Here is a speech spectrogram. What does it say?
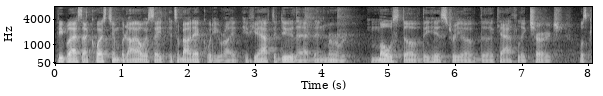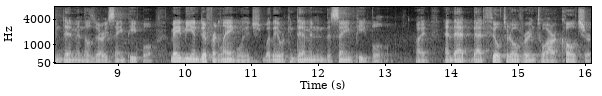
people ask that question, but I always say it's about equity, right? If you have to do that, then remember, most of the history of the Catholic Church was condemning those very same people, maybe in different language, but they were condemning the same people, right? And that that filtered over into our culture.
